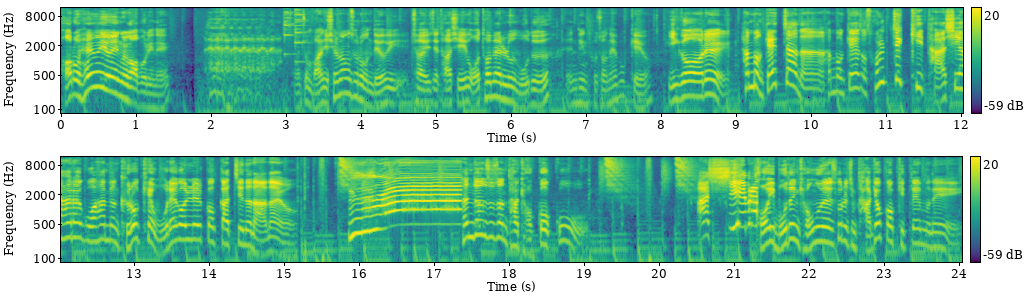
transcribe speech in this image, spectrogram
바로 해외여행을 가버리네. 어, 좀 많이 실망스러운데요? 이- 자 이제 다시 watermelon 모드 엔딩 도전해볼게요. 이거를 한번 깼잖아. 한번 깨서 솔직히 다시 하라고 하면 그렇게 오래 걸릴 것 같지는 않아요. 산전수전 다 겪었고 아 씨발! 거의 모든 경우의 수를 지금 다 겪었기 때문에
